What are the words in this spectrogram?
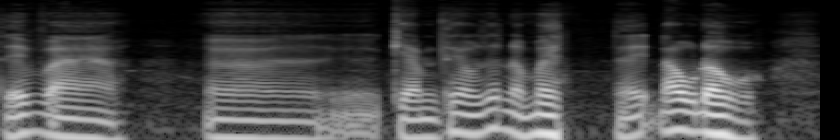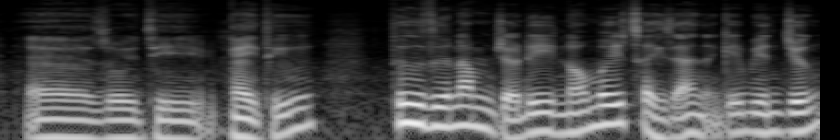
thế và uh, kèm theo rất là mệt đấy đau đầu uh, rồi thì ngày thứ tư thứ năm trở đi nó mới xảy ra những cái biến chứng.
